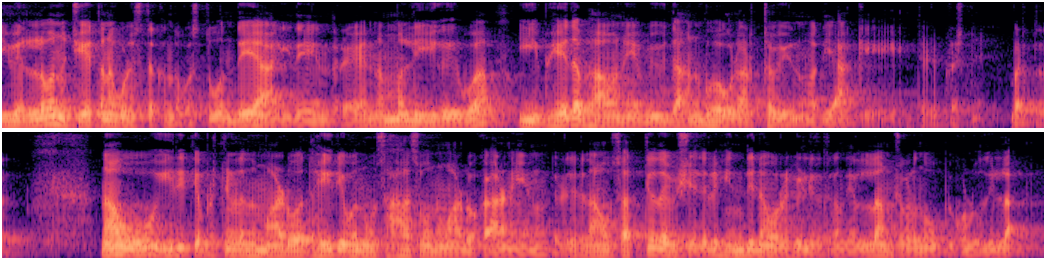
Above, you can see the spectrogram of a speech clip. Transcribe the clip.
ಇವೆಲ್ಲವನ್ನು ಚೇತನಗೊಳಿಸ್ತಕ್ಕಂಥ ವಸ್ತು ಒಂದೇ ಆಗಿದೆ ಎಂದರೆ ನಮ್ಮಲ್ಲಿ ಈಗ ಇರುವ ಈ ಭೇದ ಭಾವನೆಯ ವಿವಿಧ ಅನುಭವಗಳ ಅರ್ಥವೇನು? ಅದು ಯಾಕೆ ಅಂತೇಳಿ ಪ್ರಶ್ನೆ ಬರ್ತದೆ. ನಾವು ಈ ರೀತಿಯ ಪ್ರಶ್ನೆಗಳನ್ನು ಮಾಡುವ ಧೈರ್ಯವನ್ನು ಸಾಹಸವನ್ನು ಮಾಡುವ ಕಾರಣ ಏನು ಅಂತ ಹೇಳಿದರೆ ನಾವು ಸತ್ಯದ ವಿಷಯದಲ್ಲಿ ಹಿಂದಿನವರು ಹೇಳಿರ್ತಕ್ಕಂಥ ಎಲ್ಲ ಅಂಶಗಳನ್ನು ಒಪ್ಪಿಕೊಳ್ಳುವುದಿಲ್ಲ.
